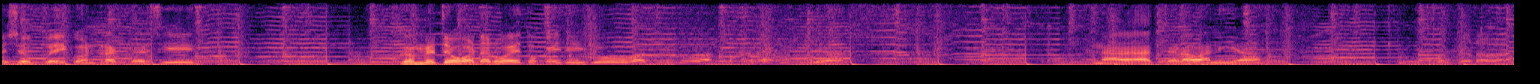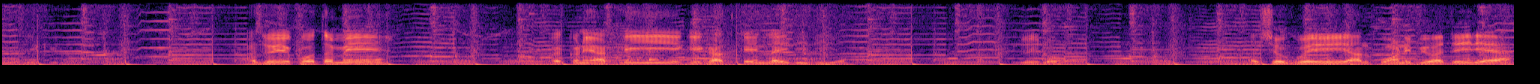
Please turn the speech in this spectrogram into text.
અશોકભાઈ કોન્ટ્રાક્ટર છે. ગમે તે ઓર્ડર હોય તો કહી દેજો. આ અને આ ચડાવવાની છે ઉપર ચડાવવાની છે, દેખી લો. આ જોઈએ કહો તમે કકણી આટલી એક એક હાથ કહીને લઈ દીધી જોઈ લો. અશોકભાઈ હાલ પાણી પીવા જઈ રહ્યા.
